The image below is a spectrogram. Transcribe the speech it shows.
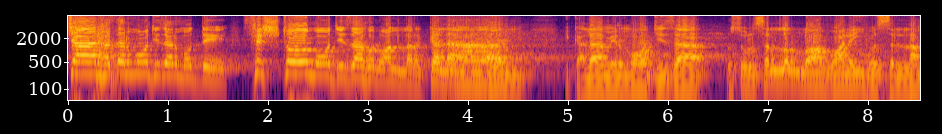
চার হাজার মজিজার মধ্যে শ্রেষ্ঠ মজিজা হলো আল্লাহর কালাম। কালামের মজিজা রসুল সাল্লাল্লাহু আলাইহি ওয়াসাল্লাম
